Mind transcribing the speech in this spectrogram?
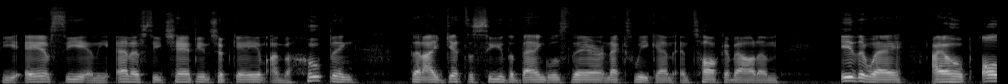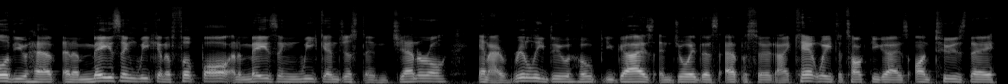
the AFC and the NFC championship game. I'm hoping that I get to see the Bengals there next weekend and talk about them. Either way, I hope all of you have an amazing weekend of football, an amazing weekend just in general, and I really do hope you guys enjoyed this episode. I can't wait to talk to you guys on Tuesday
